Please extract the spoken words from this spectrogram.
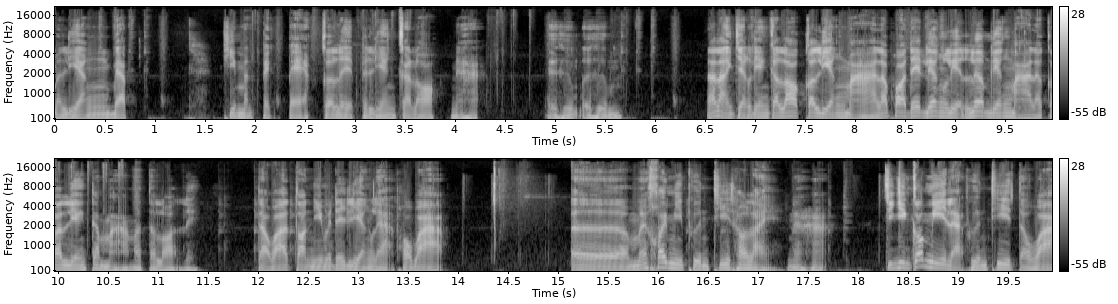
มาเลี้ยงแบบที่มันแปลกๆ ก็เลยไปเลี้ยงกระรอกนะฮะ เออฮึมเออฮึม แล้วหลังจากเลี้ยงกระรอกก็เลี้ยงหมา แล้วพอได้เลี้ยงเลี้ยงเริ่มเลี้ยงหมาแล้วก็เลี้ยงแต่หมามาตลอดเลย แต่ว่าตอนนี้ไม่ได้เลี้ยงแล้วเพราะว่า เออไม่ค่อยมีพื้นที่เท่าไหร่นะฮะ จริงๆก็มีแหละพื้นที่แต่ว่า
